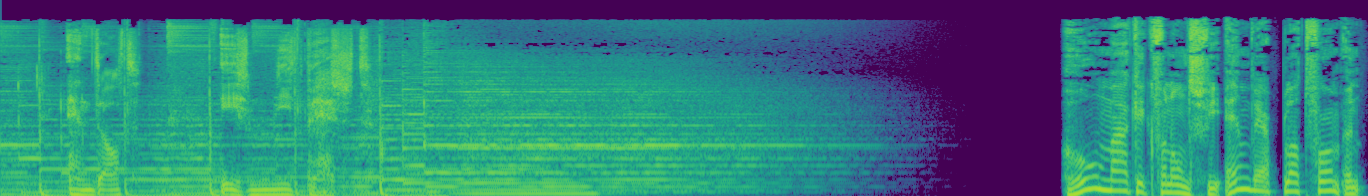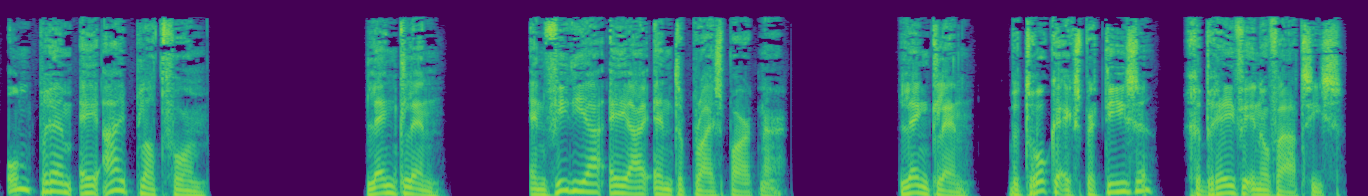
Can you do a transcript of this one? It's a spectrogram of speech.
En dat is niet best. Hoe maak ik van ons VMware-platform een on-prem AI-platform? Lenklen, NVIDIA AI Enterprise Partner. Lenklen, betrokken expertise, gedreven innovaties.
